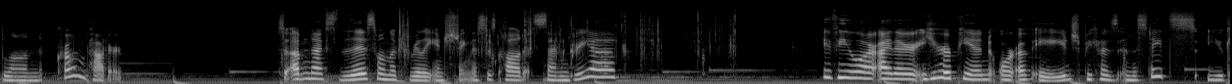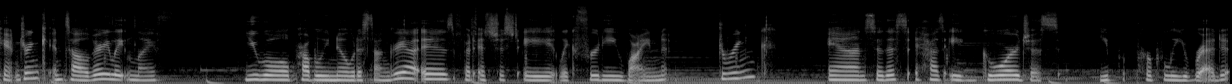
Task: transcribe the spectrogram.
Blanc chrome powder. So up next, this one looked really interesting. This is called Sangria. If you are either European or of age, because in the States you can't drink until very late in life, you will probably know what a sangria is, but it's just a like fruity wine drink. And so this has a gorgeous deep purpley red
